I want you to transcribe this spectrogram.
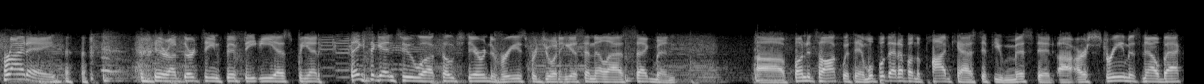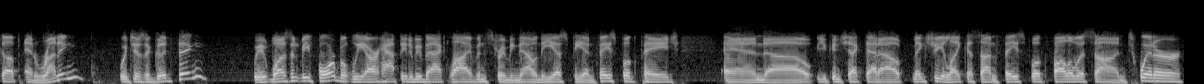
Friday here on 1350 ESPN. Thanks again to uh, Coach Darren DeVries for joining us in the last segment. Uh, fun to talk with him. We'll put that up on the podcast if you missed it. Uh, our stream is now back up and running, which is a good thing. It wasn't before, but we are happy to be back live and streaming now on the ESPN Facebook page. And uh, you can check that out. Make sure you like us on Facebook, follow us on Twitter,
